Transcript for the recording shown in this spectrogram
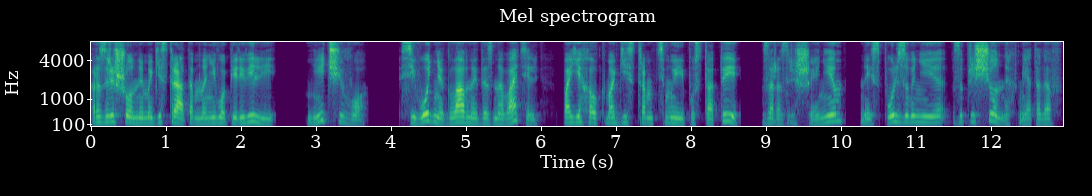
разрешенный магистратом, на него перевели. Ничего. Сегодня главный дознаватель поехал к магистрам тьмы и пустоты за разрешением на использование запрещенных методов.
